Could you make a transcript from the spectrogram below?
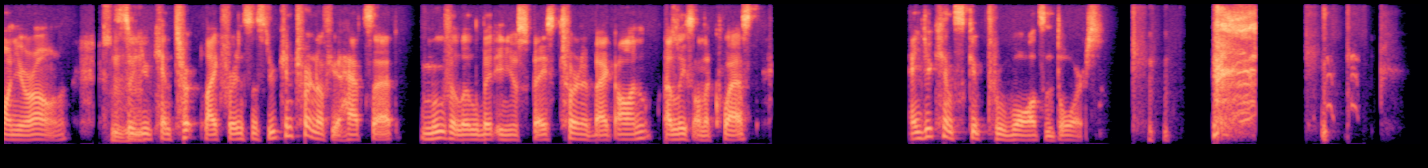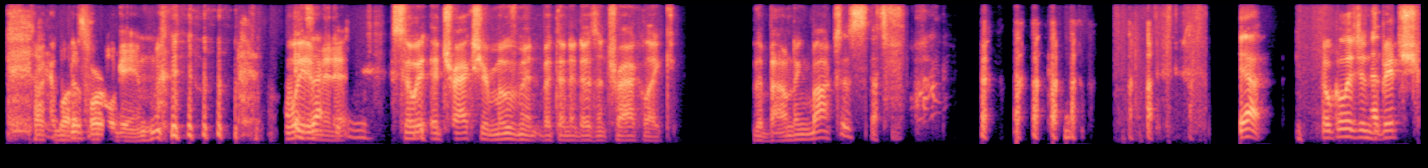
on your own so Mhm. you can turn like for instance you can turn off your headset move a little bit in your space turn it back on at least on the quest and you can skip through walls and doors talk about a portal game. Wait Exactly. a minute. So it, it tracks your movement, but then it doesn't track like the bounding boxes? That's yeah no collisions, bitch.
